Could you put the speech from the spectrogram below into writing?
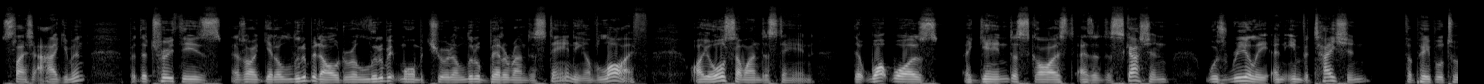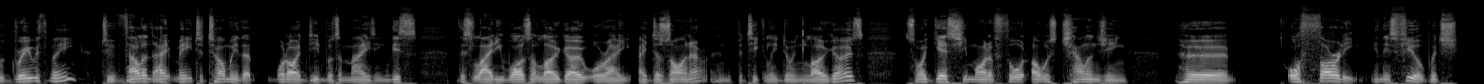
slash argument. But the truth is, as I get a little bit older, a little bit more mature, and a little better understanding of life, I also understand that what was, again, disguised as a discussion was really an invitation for people to agree with me, to validate me, to tell me that what I did was amazing. This this lady was a logo or a, a designer, and particularly doing logos. So I guess she might have thought I was challenging her authority in this field, which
